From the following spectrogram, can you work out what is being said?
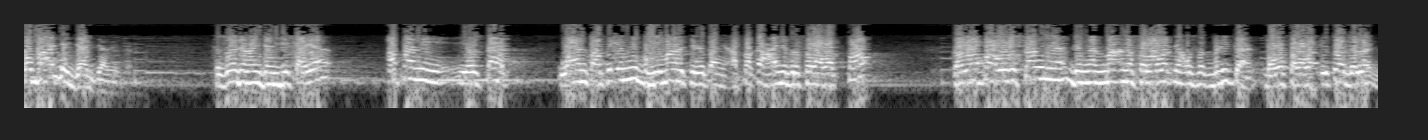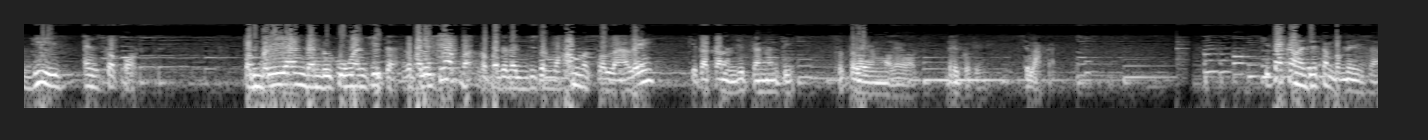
Coba aja jajal itu. Sesuai dengan janji saya, apa nih ya Ustaz? Wan tafi'im ini bagaimana ceritanya? Apakah hanya berselawat tok? Kalau apa urusannya dengan makna salawat yang Ustaz berikan? Bahwa salawat itu adalah give and support. Pemberian dan dukungan kita. Kepada siapa? Kepada Nabi besar Muhammad SAW. Kita akan lanjutkan nanti setelah yang mau lewat berikut ini. Silakan. Kita akan lanjutkan pemirsa.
